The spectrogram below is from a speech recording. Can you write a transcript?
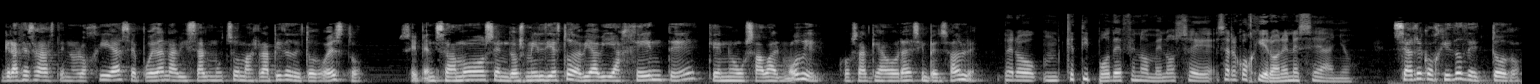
gracias a las tecnologías se puedan avisar mucho más rápido de todo esto. Si pensamos en 2010 todavía había gente que no usaba el móvil, cosa que ahora es impensable. Pero, mm, ¿qué tipo de fenómenos se, recogieron en ese año? Se ha recogido de todo,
